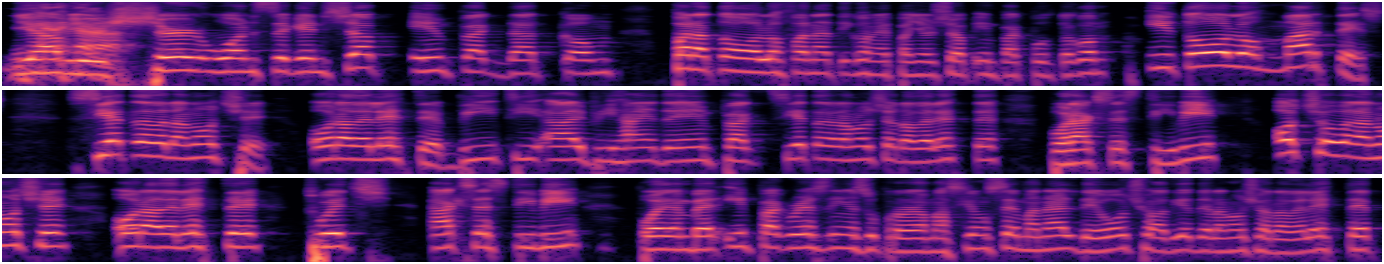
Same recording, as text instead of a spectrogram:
You have your shirt once again, shopimpact.com para todos los fanáticos en español, shopimpact.com. Y todos los martes, 7 de la noche, hora del este, BTI Behind the Impact, 7 de la noche, hora del este, por Access TV. 8 de la noche, hora del este, Twitch, Access TV. Pueden ver Impact Wrestling en su programación semanal de 8 a 10 de la noche, hora del este.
